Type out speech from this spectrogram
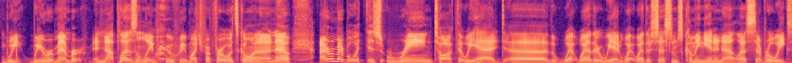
We we remember and not pleasantly we much prefer what's going on now. I remember with this rain talk that we had uh, the wet weather we had wet weather systems coming in and out last several weeks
